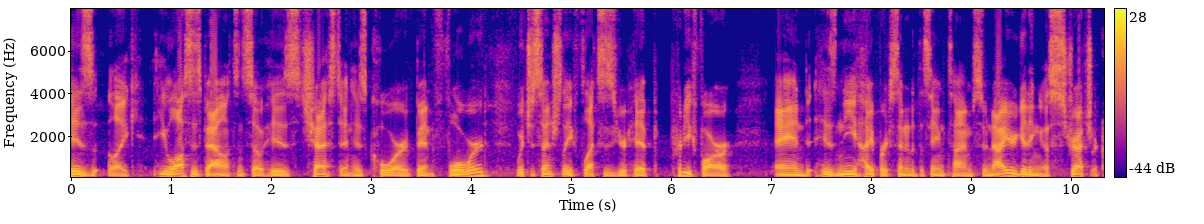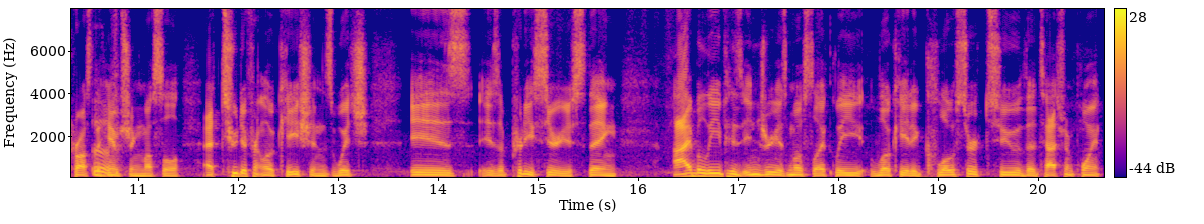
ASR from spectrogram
his like he lost his balance and so his chest and his core bent forward which essentially flexes your hip pretty far and his knee hyperextended at the same time so now you're getting a stretch across the Ugh. hamstring muscle at two different locations which is is a pretty serious thing I believe his injury is most likely located closer to the attachment point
